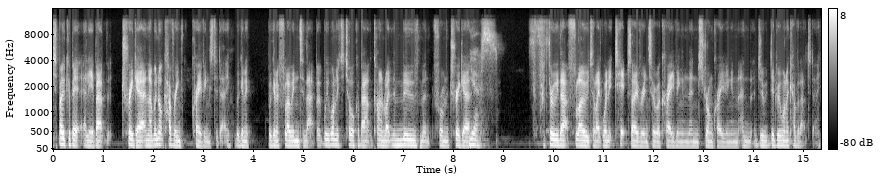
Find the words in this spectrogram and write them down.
spoke a bit, Ellie, about trigger, and that we're not covering cravings today. We're going to we're going to flow into that, but we wanted to talk about kind of like the movement from trigger, yes, through that flow to like when it tips over into a craving and then strong craving and and do, did we want to cover that today?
